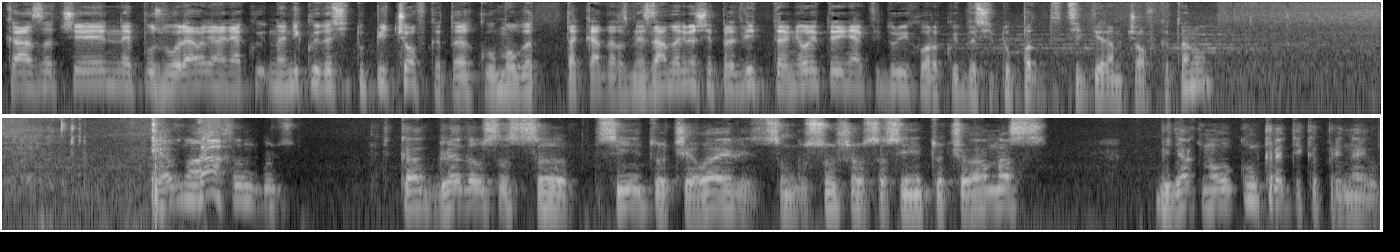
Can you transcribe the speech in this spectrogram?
каза, че не позволява на, някой, на никой да си топи човката, ако могат така да разме. Знам дали имаше предвид треньорите или някакви други хора, които да си топат, цитирам човката, но... Явно аз съм го така гледал с а, сините очила или съм го слушал с сините очила, ама аз видях много конкретика при него.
